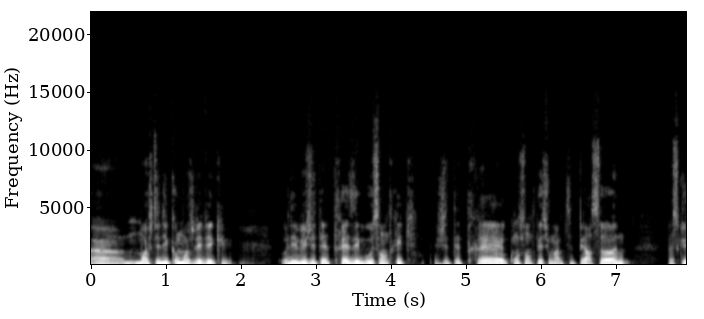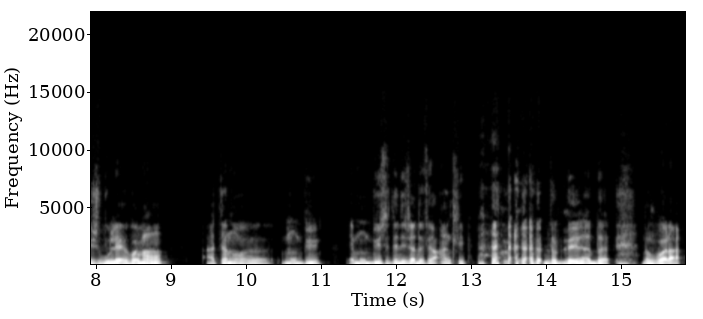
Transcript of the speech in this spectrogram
euh, moi je te dis comment je l'ai vécu. Mm. Au début, j'étais très égocentrique. J'étais très concentré sur ma petite personne parce que je voulais vraiment atteindre euh, mon but. Et mon but, c'était déjà de faire un clip. donc déjà, donc voilà.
